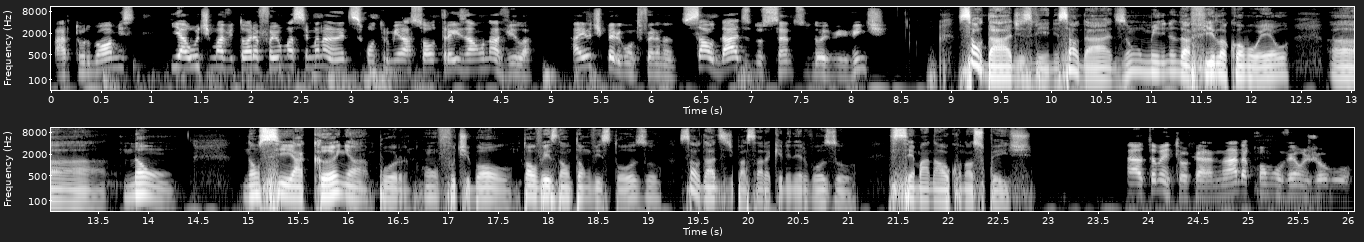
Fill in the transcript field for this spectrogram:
Arthur Gomes. E a última vitória foi uma semana antes, contra o Mirassol 3 a 1 na Vila. Aí eu te pergunto, Fernando, saudades do Santos de 2020? Saudades, Vini, saudades. Um menino da fila como eu uh, não não se acanha por um futebol talvez não tão vistoso. Saudades de passar aquele nervoso semanal com o nosso peixe. Ah, eu também tô, cara. Nada como ver um jogo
